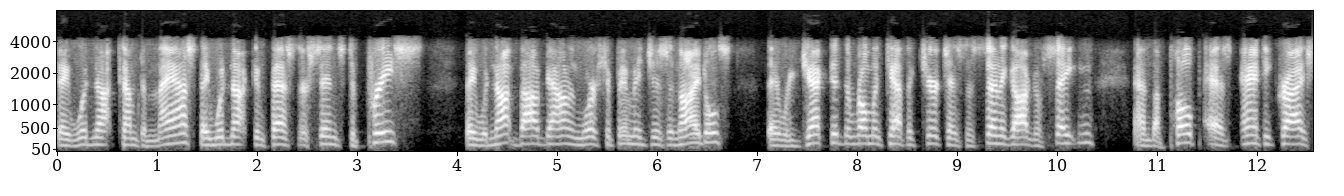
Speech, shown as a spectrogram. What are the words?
They would not come to Mass. They would not confess their sins to priests. They would not bow down and worship images and idols. They rejected the Roman Catholic Church as the synagogue of Satan and the Pope as Antichrist.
